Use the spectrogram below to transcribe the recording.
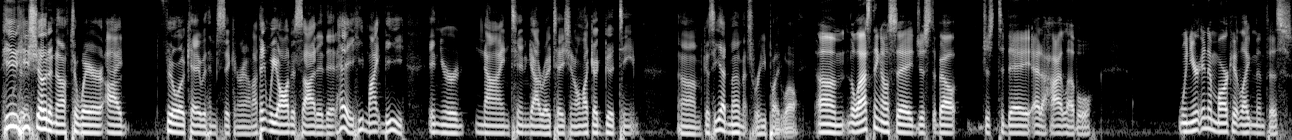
He he showed enough to where I feel okay with him sticking around. I think we all decided that hey, he might be in your nine, ten guy rotation on like a good team because he had moments where he played well. Um, the last thing I'll say just about just today at a high level, when you're in a market like Memphis,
